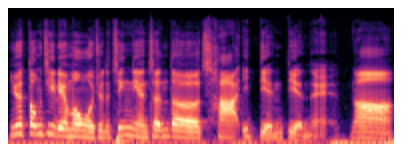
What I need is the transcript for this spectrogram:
因为冬季联盟我觉得今年真的差一点点呢。那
